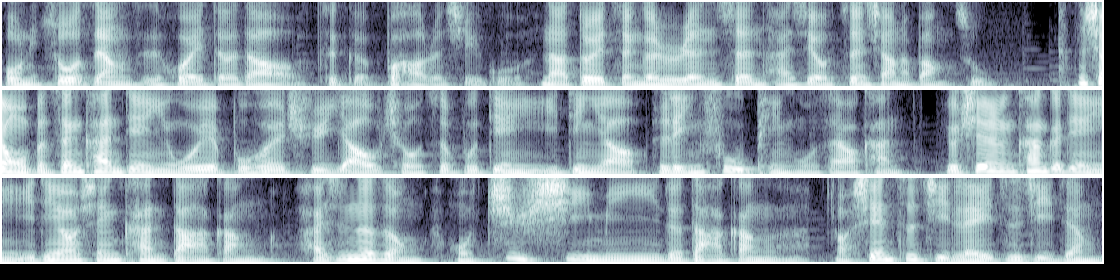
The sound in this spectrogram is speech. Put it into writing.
哦，你做这样子会得到这个不好的结果，那对整个人生还是有正向的帮助。那像我本身看电影，我也不会去要求这部电影一定要零负评我才要看。有些人看个电影一定要先看大纲，还是那种哦巨细靡遗的大纲啊，哦先自己雷自己这样，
